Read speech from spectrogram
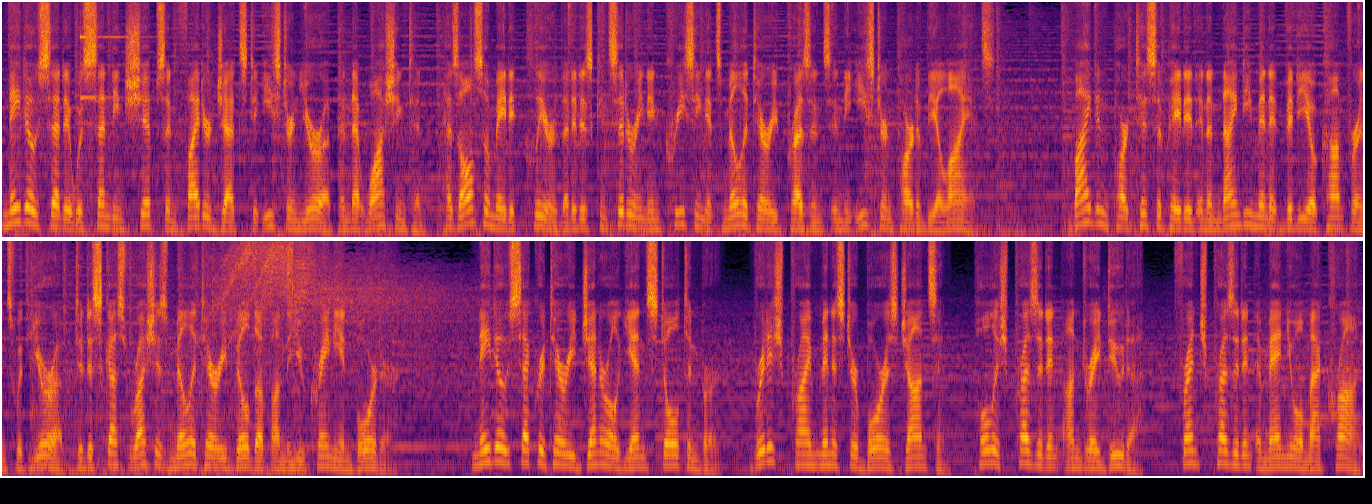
NATO said it was sending ships and fighter jets to Eastern Europe and that Washington has also made it clear that it is considering increasing its military presence in the eastern part of the alliance. Biden participated in a 90-minute video conference with Europe to discuss Russia's military buildup on the Ukrainian border. NATO Secretary-General Jens Stoltenberg, British Prime Minister Boris Johnson, Polish President Andrzej Duda, French President Emmanuel Macron,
